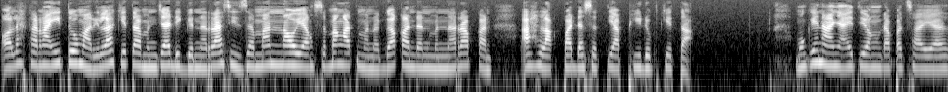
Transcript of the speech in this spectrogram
Oleh karena itu, marilah kita menjadi generasi zaman now yang semangat menegakkan dan menerapkan akhlak pada setiap hidup kita. Mungkin hanya itu yang dapat saya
